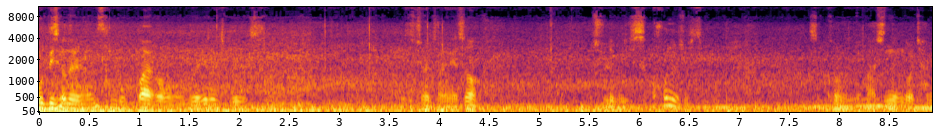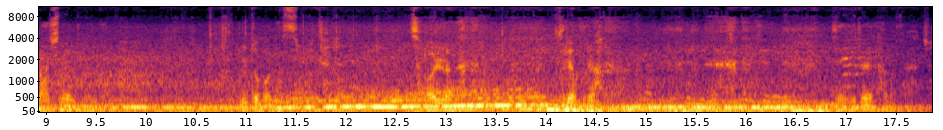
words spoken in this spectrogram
오디션을 항상 못 봐요. 왜 이런지 모르겠어요. 오디션장에서 줄님이 스콘을 줬습니다. 스콘 맛있는 걸잘 아시는 분인가 봐요. 물도 받았습니다. 자, 얼른 부랴부랴 이제 일을 하러 가야죠.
